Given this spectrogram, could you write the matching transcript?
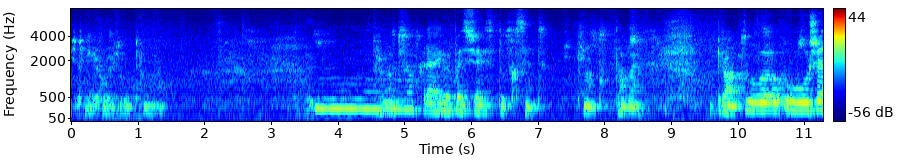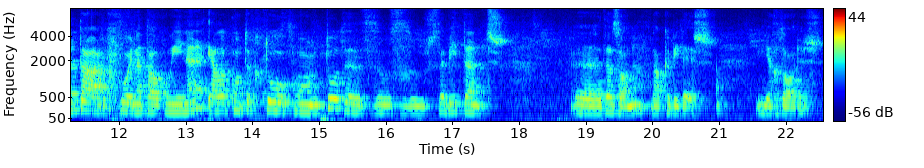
Isto é outro não. Creio. Depois isso é tudo recente. Pronto, está bem. Pronto, o, o jantar foi na tal ruína, ela contactou com todos os, os habitantes eh, da zona, da Alcabidez e arredores,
